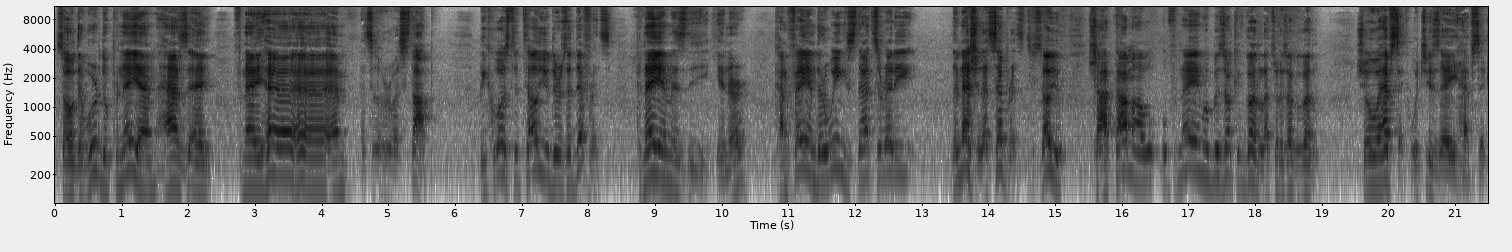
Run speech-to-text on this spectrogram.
So the word of pneihem has a pneihem. That's sort of a stop, because to tell you there's a difference. Pneihem is the inner, kanfeim their wings. That's already the nesha. That's separate. To tell you, shatam al ufneim ubezokiv godel. That's what is zokiv godel. Show hefsek, which is a hefsek.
